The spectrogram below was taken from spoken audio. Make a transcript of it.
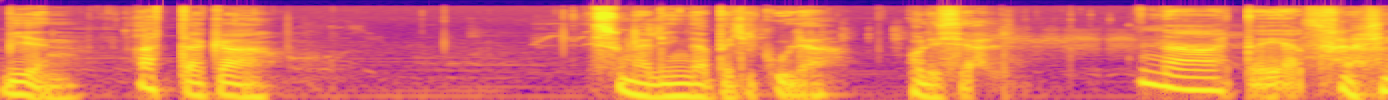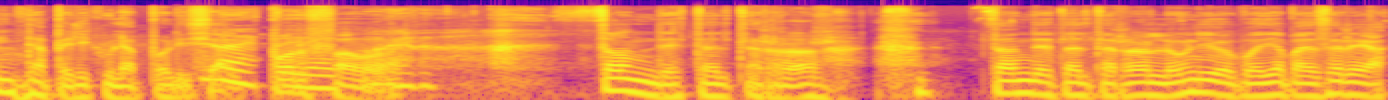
Bien, hasta acá. Es una linda película policial. No, estoy de Es una linda película policial, no por de favor. acuerdo. ¿Dónde está el terror? ¿Dónde está el terror? Lo único que podía parecer era,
